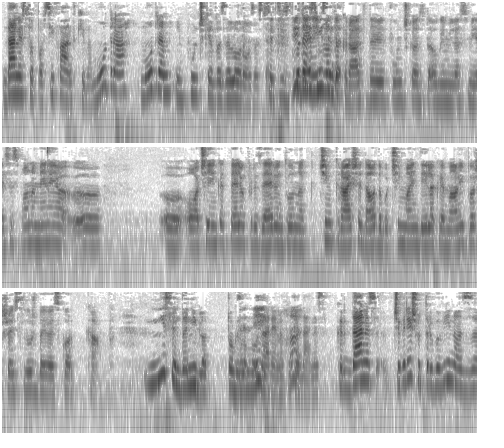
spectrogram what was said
Danes so pa vsi fantki v modra, modrem in punčke v zelo rozastem. Se ti zdi, da, da je mislim, takrat, da je punčka z dolgimi lasmi? Jaz se spomnim, mene je. Uh, uh, oče enkrat peljal v frizerju in to na čim krajše dal, da bo čim manj dela, ker je mami prišla iz službe, jo je skoraj kap. Mislim, da ni bilo tako zelo poudarjeno, kot je danes. Ker danes, če greš v trgovino z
